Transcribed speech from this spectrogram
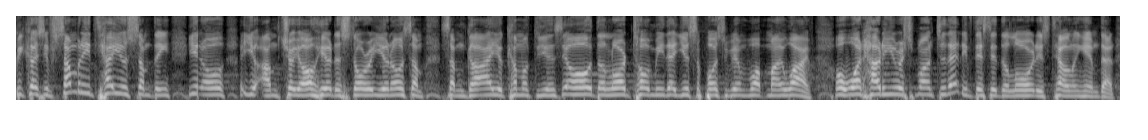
Because if somebody tell you something, you know, you, I'm sure you all hear the story. You know, some some guy you come up to you and say, "Oh, the Lord told me that you're supposed to be my wife." Or what? How do you respond to that? If they say the Lord is telling him that,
